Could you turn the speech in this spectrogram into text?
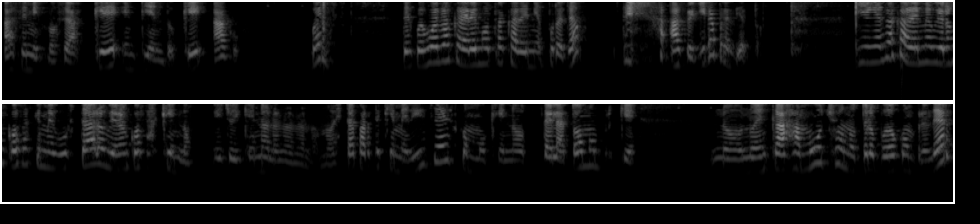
Así mismo, o sea, ¿qué entiendo? ¿Qué hago? Bueno, después vuelvo a caer en otra academia por allá, a seguir aprendiendo. Y en esa academia hubieron cosas que me gustaron, hubieron cosas que no. Y yo dije, no, no, no, no, no, esta parte que me dices como que no te la tomo porque no, no encaja mucho, no te lo puedo comprender.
